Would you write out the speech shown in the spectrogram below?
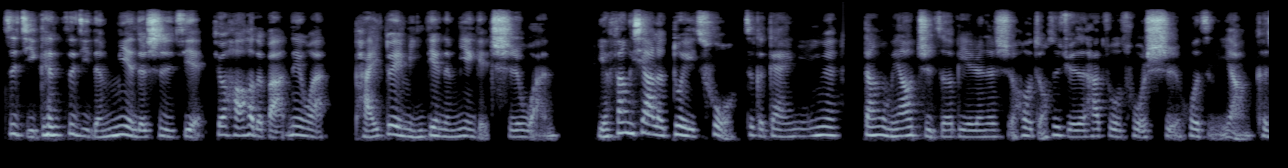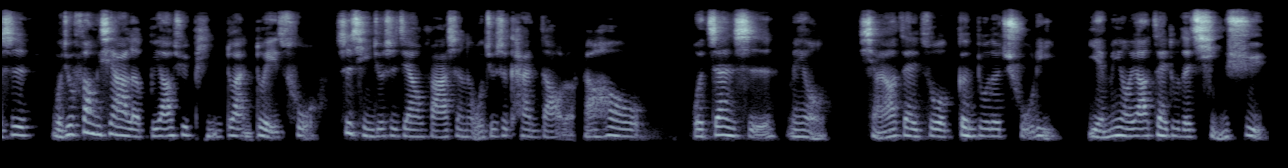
自己跟自己的面的世界，就好好的把那碗排队名店的面给吃完。也放下了对错这个概念，因为当我们要指责别人的时候，总是觉得他做错事或怎么样。可是我就放下了，不要去评断对错，事情就是这样发生了，我就是看到了，然后我暂时没有想要再做更多的处理，也没有要再多的情绪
